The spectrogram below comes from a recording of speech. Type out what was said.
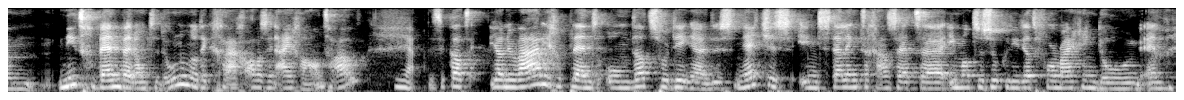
um, niet gewend ben om te doen, omdat ik graag alles in eigen hand houd. Ja. Dus ik had januari gepland om dat soort dingen dus netjes in stelling te gaan zetten. Iemand te zoeken die dat voor mij ging doen. En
